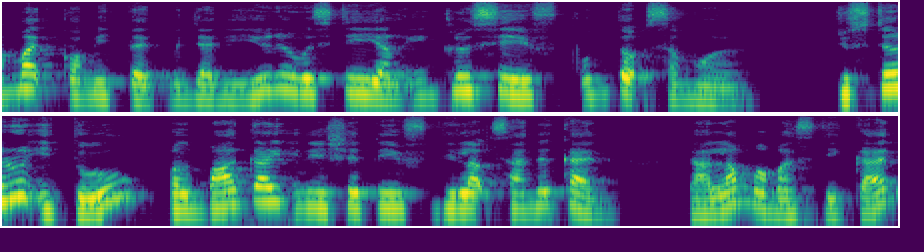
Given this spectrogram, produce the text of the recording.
amat komited menjadi universiti yang inklusif untuk semua. Justeru itu, pelbagai inisiatif dilaksanakan dalam memastikan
